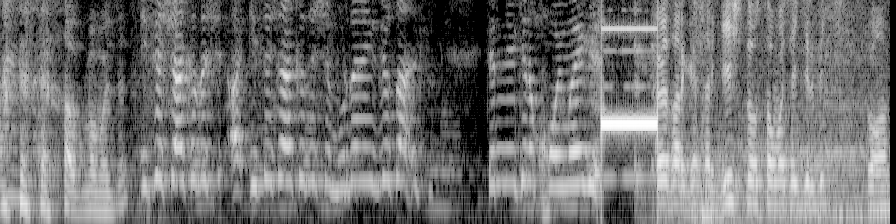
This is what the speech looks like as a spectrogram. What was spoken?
Avrupa maçı. İsveç arkadaş, İsveç arkadaşım buradan izliyorsan senin ülkene koymaya gel. Evet arkadaşlar geç dosta maça girdik. Şu an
